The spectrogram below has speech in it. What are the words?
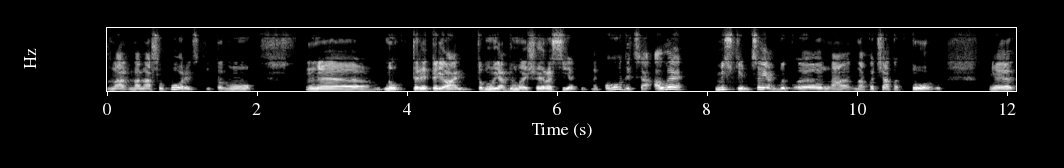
на, на нашу користь, і тому е, ну, територіально. Тому я думаю, що і Росія тут не погодиться, але між тим, це якби е, на, на початок торгу. Е,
